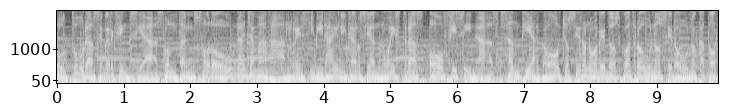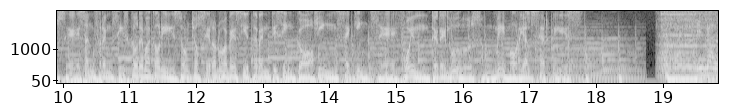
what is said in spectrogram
futuras emergencias. Con tan solo una llamada recibirá el a nuestras oficinas. Santiago 809-241-0114. San Francisco de Macorís 809-725-1515. Fuente de Luz Memorial Service.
